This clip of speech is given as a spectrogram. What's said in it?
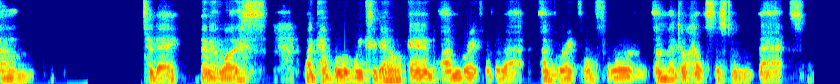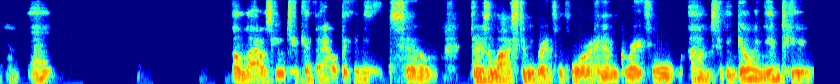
um, today than it was a couple of weeks ago. And I'm grateful for that. I'm grateful for a mental health system that um, allows you to get the help that you need. So there's lots to be grateful for, and I'm grateful um, to be going into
